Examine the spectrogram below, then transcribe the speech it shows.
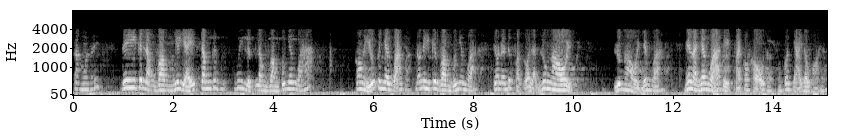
Các con thấy đi cái lòng vòng như vậy, trong cái quy luật lòng vòng của nhân quả. Con hiểu cái nhân quả chưa? Nó đi cái vòng của nhân quả, cho nên đức phật gọi là luân hồi. Luân hồi nhân quả. Nghĩa là nhân quả thì phải có khổ thôi, không có chạy đâu khỏi nữa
